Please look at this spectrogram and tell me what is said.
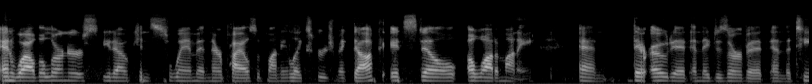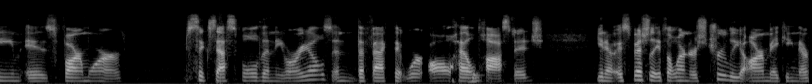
And while the Lerners, you know, can swim in their piles of money like Scrooge McDuck, it's still a lot of money, and they're owed it, and they deserve it. And the team is far more successful than the Orioles, and the fact that we're all held hostage. You know, especially if the Lerners truly are making their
